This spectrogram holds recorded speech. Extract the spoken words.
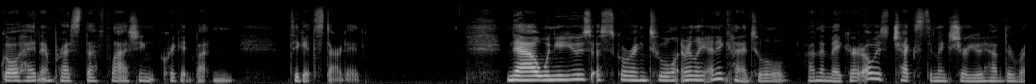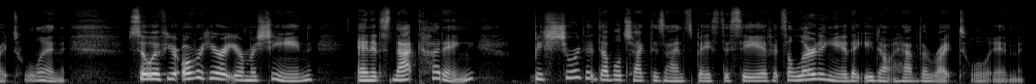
go ahead and press the flashing Cricut button to get started. Now, when you use a scoring tool, and really any kind of tool on the maker, it always checks to make sure you have the right tool in. So if you're over here at your machine and it's not cutting, be sure to double check Design Space to see if it's alerting you that you don't have the right tool in.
